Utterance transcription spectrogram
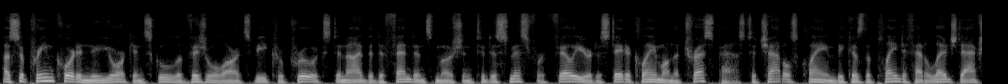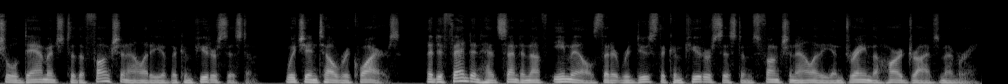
A Supreme Court in New York in School of Visual Arts v. Kuprewicz denied the defendant's motion to dismiss for failure to state a claim on the trespass to chattels claim because the plaintiff had alleged actual damage to the functionality of the computer system, which Intel requires. The defendant had sent enough emails that it reduced the computer system's functionality and drained the hard drive's memory.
